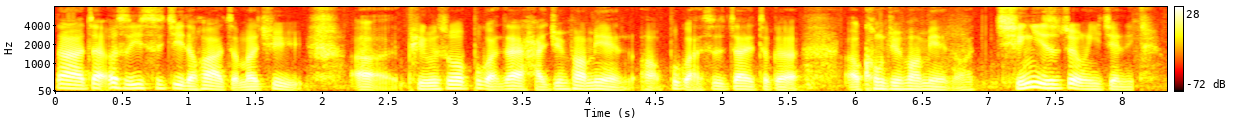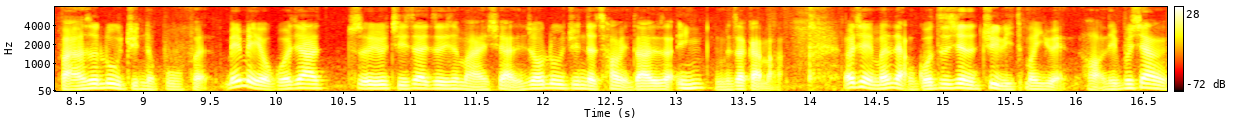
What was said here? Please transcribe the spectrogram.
那在二十一世纪的话，怎么去呃，比如说不管在海军方面啊，不管是在这个呃空军方面啊，情谊是最容易建立，反而是陆军的部分。每每有国家，尤其在这些马来西亚，你说陆军的超远，大家就在，嗯，你们在干嘛？而且你们两国之间的距离这么远，哈，你不像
